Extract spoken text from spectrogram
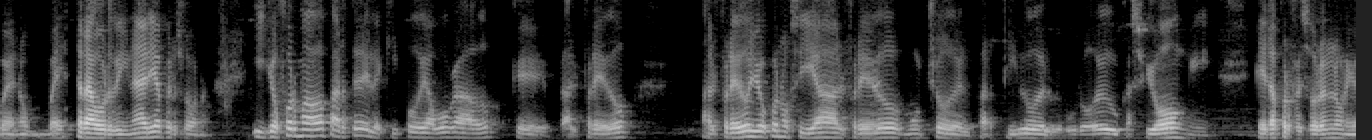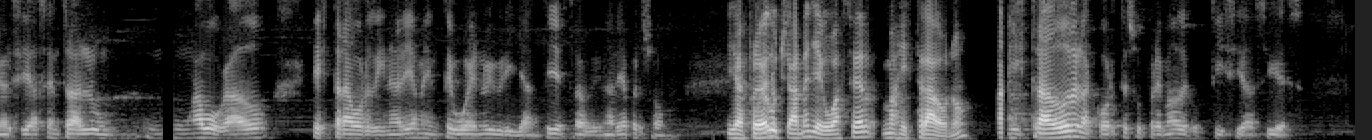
Bueno, extraordinaria persona. Y yo formaba parte del equipo de abogados que Alfredo, Alfredo, yo conocía a Alfredo mucho del partido del Buró de Educación y era profesor en la Universidad Central, un, abogado extraordinariamente bueno y brillante y extraordinaria persona. Y Alfredo Ducharme llegó a ser magistrado, ¿no? magistrado de la Corte Suprema de Justicia, así es.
